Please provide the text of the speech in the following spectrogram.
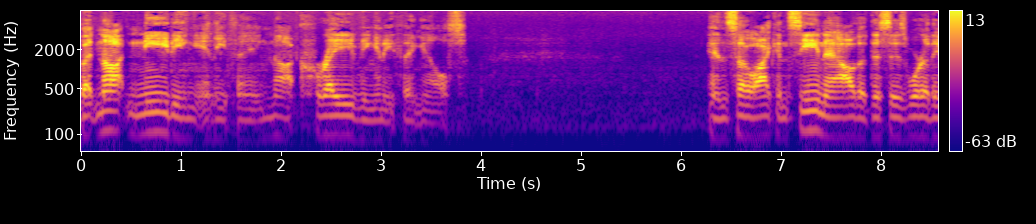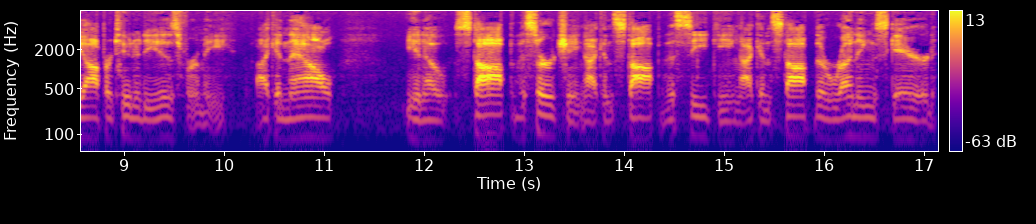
but not needing anything, not craving anything else. And so I can see now that this is where the opportunity is for me. I can now, you know, stop the searching. I can stop the seeking. I can stop the running scared.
